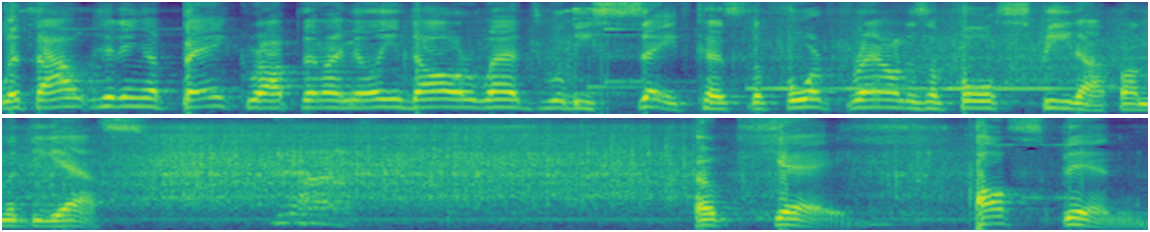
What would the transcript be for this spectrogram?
without hitting a bankrupt, then my million dollar wedge will be safe because the fourth round is a full speed up on the DS. Yeah. Okay, I'll spin.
